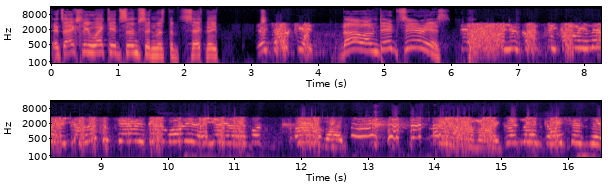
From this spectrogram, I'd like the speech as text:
it's actually Whackhead Simpson, Mr. Sigley. You're joking. No, I'm dead serious. Yeah, You got me going there. You got listen serious this morning. and you know, I thought, oh my, oh my goodness gracious me.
